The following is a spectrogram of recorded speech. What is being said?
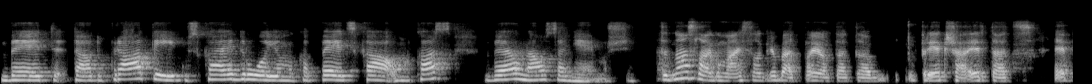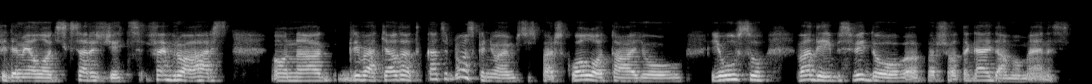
bet tādu prātīgu skaidrojumu, kāpēc, kā un kas vēl nav saņēmuši. Tad noslēgumā es vēl gribētu pajautāt, priekšā ir tāds epidemioloģiski sarežģīts februāris. Un uh, gribētu jautāt, kāds ir noskaņojums vispār skolotāju jūsu vadības vidū par šo gaidāmo mēnesi?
